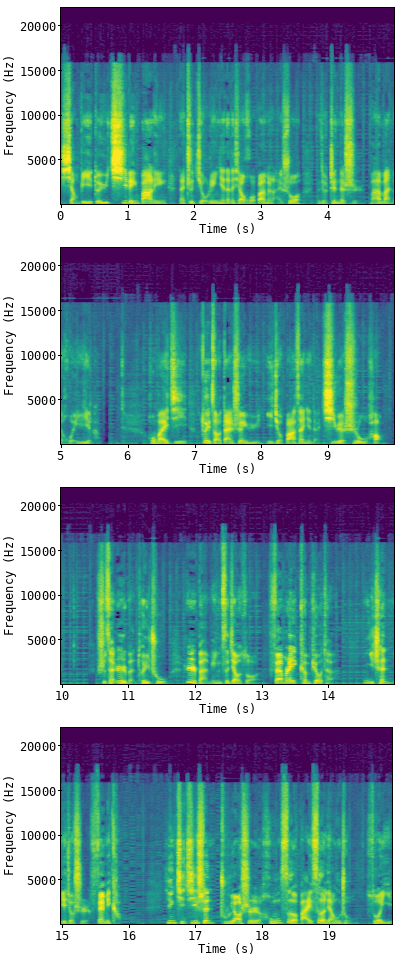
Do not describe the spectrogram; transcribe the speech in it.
想必对于七零八零乃至九零年代的小伙伴们来说，那就真的是满满的回忆了。红白机最早诞生于一九八三年的七月十五号，是在日本推出，日版名字叫做 Family Computer，昵称也就是 Famicom。因其机身主要是红色、白色两种，所以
